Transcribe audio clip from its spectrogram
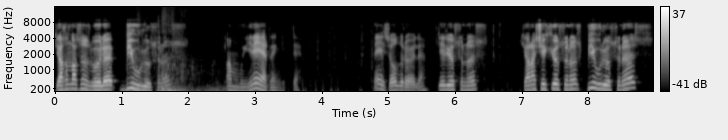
Yakındasınız böyle bir vuruyorsunuz. Lan bu yine yerden gitti. Neyse olur öyle. Geliyorsunuz. Yana çekiyorsunuz. Bir vuruyorsunuz.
